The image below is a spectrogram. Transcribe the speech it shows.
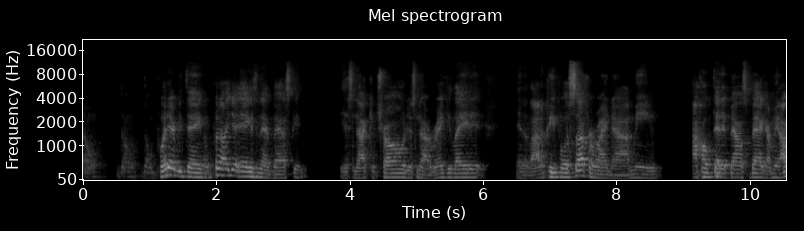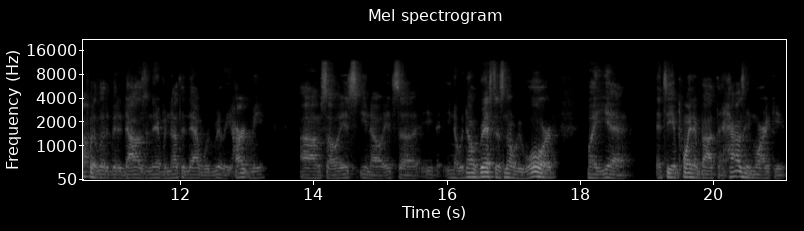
don't don't don't put everything, don't put all your eggs in that basket. It's not controlled, it's not regulated. And a lot of people are suffering right now. I mean, I hope that it bounced back. I mean, I put a little bit of dollars in there, but nothing that would really hurt me. Um, so it's you know, it's a uh, you know, with no risk, there's no reward. But yeah, and to your point about the housing market,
